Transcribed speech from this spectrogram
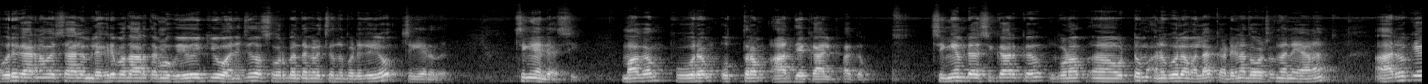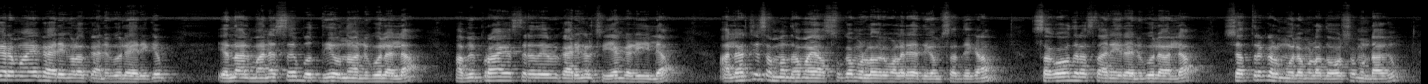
ഒരു കാരണവശാലും ലഹരി പദാർത്ഥങ്ങൾ ഉപയോഗിക്കുകയോ അനുചിത സുഹൃബന്ധങ്ങളിൽ ചെന്ന് പെടുകയോ ചെയ്യരുത്. ചിങ്ങം രാശി. മകം പൂരം ഉത്രം ആദ്യ കാൽഭാഗം. ചിങ്ങം രാശിക്കാർക്ക് ഗുണ ഒട്ടും അനുകൂലമല്ല. കഠിന ദോഷം തന്നെയാണ്. ആരോഗ്യകരമായ കാര്യങ്ങളൊക്കെ അനുകൂലമായിരിക്കും. എന്നാൽ മനസ്സ് ബുദ്ധി ഒന്നും അനുകൂലമല്ല. അഭിപ്രായ സ്ഥിരതയുടെ കാര്യങ്ങൾ ചെയ്യാൻ കഴിയില്ല. അലർജി സംബന്ധമായ അസുഖമുള്ളവർ വളരെയധികം ശ്രദ്ധിക്കണം. സഹോദര സ്ഥാനീയർ അനുകൂലമല്ല. ശത്രുക്കൾ മൂലമുള്ള ദോഷമുണ്ടാകും.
